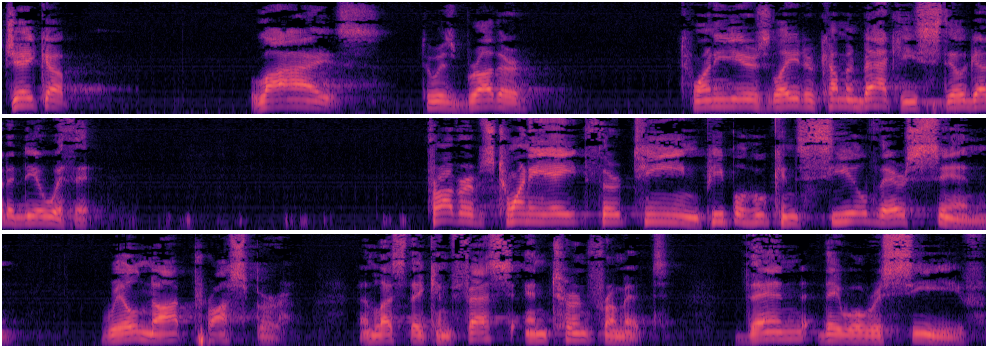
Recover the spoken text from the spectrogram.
Jacob lies to his brother 20 years later coming back, he's still got to deal with it. Proverbs 28, 13, people who conceal their sin will not prosper unless they confess and turn from it. Then they will receive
